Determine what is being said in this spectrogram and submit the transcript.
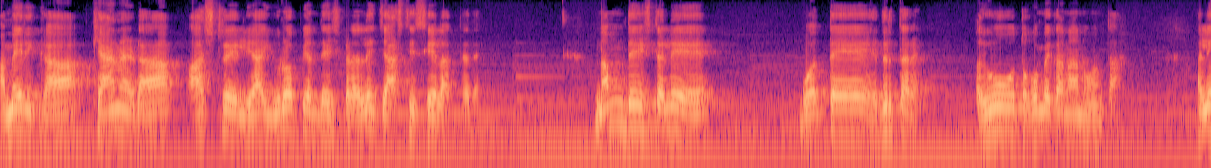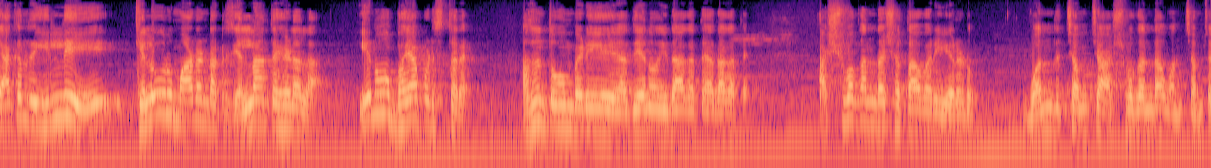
ಅಮೇರಿಕಾ, ಕ್ಯಾನಡಾ, ಆಸ್ಟ್ರೇಲಿಯಾ, ಯುರೋಪಿಯನ್ ದೇಶಗಳಲ್ಲಿ ಜಾಸ್ತಿ ಸೇಲ್ ಆಗ್ತದೆ ನಮ್ಮ ದೇಶದಲ್ಲಿ ಗೊತ್ತೇ ಹೆದರ್ತಾರೆ. ಅಯ್ಯೋ, ತಗೊಬೇಕಾ ನಾನು ಅಂತ. ಅಲ್ಲಿ ಯಾಕಂದರೆ ಇಲ್ಲಿ ಕೆಲವರು ಮಾಡರ್ನ್ ಡಾಕ್ಟರ್ಸ್ ಎಲ್ಲ ಅಂತ ಹೇಳಲ್ಲ, ಏನೋ ಭಯ ಪಡಿಸ್ತಾರೆ. ಅದನ್ನು ತೊಗೊಬೇಡಿ, ಅದೇನೋ ಇದಾಗತ್ತೆ, ಅದಾಗತ್ತೆ. ಅಶ್ವಗಂಧ ಶತಾವರಿ ಎರಡು. ಒಂದು ಚಮಚ ಅಶ್ವಗಂಧ, ಒಂದು ಚಮಚ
